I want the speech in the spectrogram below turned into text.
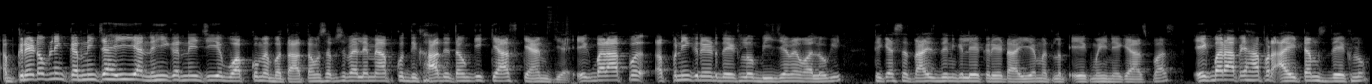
अब क्रेट ओपनिंग करनी चाहिए या नहीं करनी चाहिए, वो आपको मैं बताता हूँ। सबसे पहले मैं आपको दिखा देता हूँ कि क्या स्कैम किया एक बार आप अपनी क्रेट देख लो बीजेमे वालों की, ठीक है? सत्ताईस दिन के लिए क्रेट आई है मतलब एक महीने के आसपास। एक बार आप यहाँ पर आइटम्स देख लो।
